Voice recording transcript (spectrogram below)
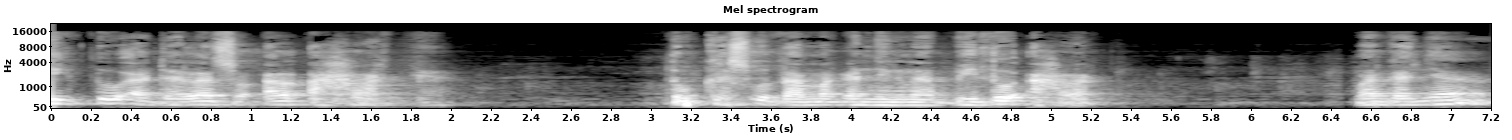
itu adalah soal akhlak. Tugas utama kanjeng Nabi itu akhlak. Makanya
